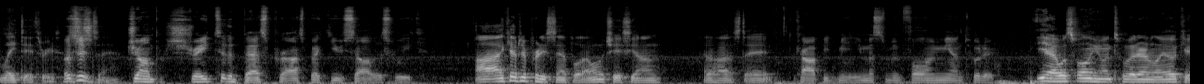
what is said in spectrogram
late day three. let's just say. jump straight to the best prospect you saw this week. Uh, I kept it pretty simple. I went with Chase Young at Ohio State. Copied me. You must have been following me on Twitter. Yeah, I was following you on Twitter. I'm like, okay,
